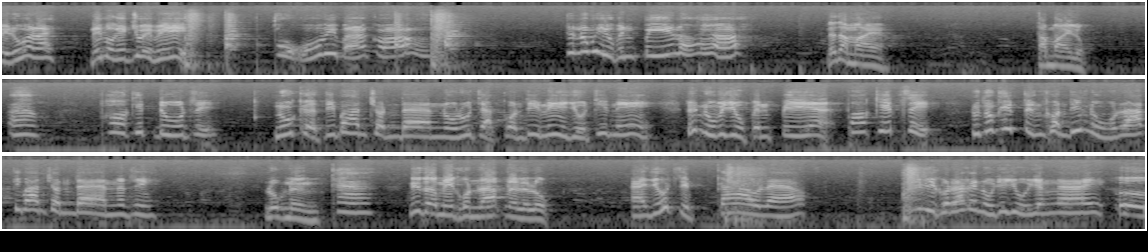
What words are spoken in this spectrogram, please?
ไม่รู้อะไร นี่บอกจะช่วยพี่โถพี่บากองจะต้องไปอยู่เป็นปีเลยเหรอ แล้วทำไมอะทำไมลูก อ้าวพ่อคิดดูสิ หนูเกิดที่บ้านชนแดน หนูรู้จักคนที่นี่อยู่ที่นี่ แล้วหนูไปอยู่เป็นปีอะ พ่อคิดสิ หนูต้องคิดถึงคนที่หนูรักที่บ้านชนแดนนะสิ ลูกหนึ่ง ค่ะ นี่เธอมีคนรักเลยเหรอลูก อายุสิบเก้าแล้ว ไม่มีคนรักให้หนูจะอยู่ยังไง เออ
